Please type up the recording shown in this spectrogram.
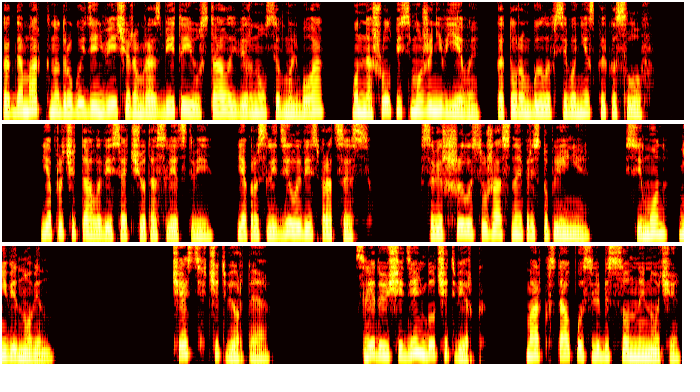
Когда Марк на другой день вечером разбитый и усталый вернулся в Мальбуа, он нашел письмо Женевьевы, в котором было всего несколько слов. Я прочитала весь отчет о следствии, я проследила весь процесс. Совершилось ужасное преступление. Симон невиновен. Часть четвертая. Следующий день был четверг. Марк встал после бессонной ночи.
